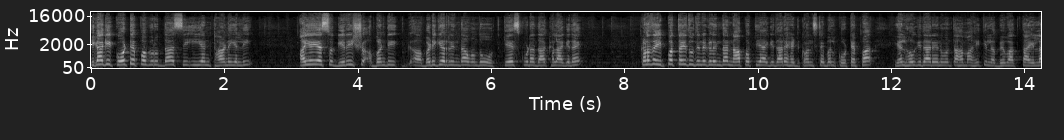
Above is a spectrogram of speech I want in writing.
ಹೀಗಾಗಿ ಕೋಟೆಪ್ಪ ವಿರುದ್ಧ ಸಿಇಎನ್ ಠಾಣೆಯಲ್ಲಿ ಐ ಎ ಗಿರೀಶ್ ಬಂಡಿ ಬಡಿಗೇರ್ರಿಂದ ಒಂದು ಕೇಸ್ ಕೂಡ ದಾಖಲಾಗಿದೆ. ಕಳೆದ ಇಪ್ಪತ್ತೈದು ದಿನಗಳಿಂದ ನಾಪತ್ತೆಯಾಗಿದ್ದಾರೆ ಹೆಡ್ ಕಾನ್ಸ್ಟೇಬಲ್ ಕೋಟೆಪ್ಪ. ಎಲ್ಲಿ ಹೋಗಿದ್ದಾರೆ ಎನ್ನುವಂತಹ ಮಾಹಿತಿ ಲಭ್ಯವಾಗ್ತಾ ಇಲ್ಲ.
